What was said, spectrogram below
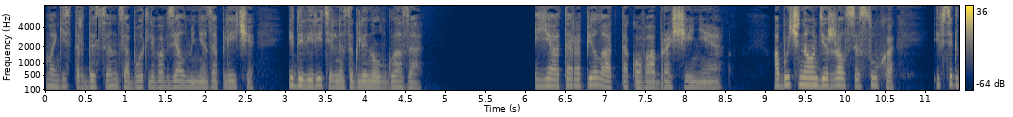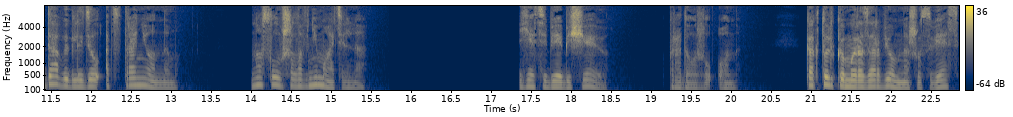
Магистр Десент заботливо взял меня за плечи и доверительно заглянул в глаза. Я оторопела от такого обращения. Обычно он держался сухо и всегда выглядел отстраненным, но слушала внимательно. «Я тебе обещаю», — продолжил он, — «как только мы разорвем нашу связь,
